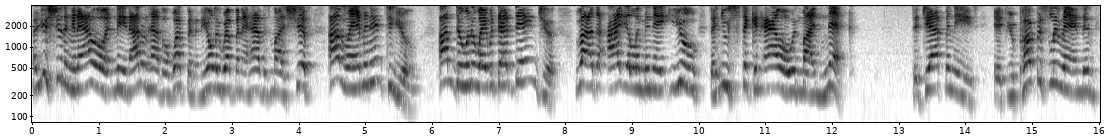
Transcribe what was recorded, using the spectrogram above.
Now you're shooting an arrow at me and I don't have a weapon and the only weapon I have is my ship. I'm ramming into you. I'm doing away with that danger. Rather I eliminate you than you stick an arrow in my neck. The Japanese, if you purposely ran them,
